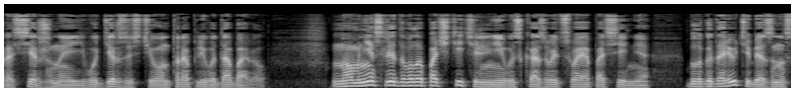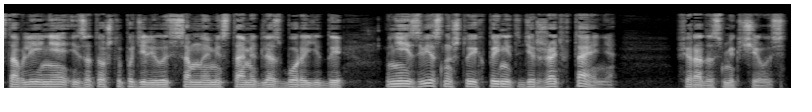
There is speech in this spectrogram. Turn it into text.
рассерженная его дерзостью, он торопливо добавил. «Но мне следовало почтительнее высказывать свои опасения». Благодарю тебя за наставление и за то, что поделилась со мной местами для сбора еды. Мне известно, что их принято держать в тайне». Феррада смягчилась.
